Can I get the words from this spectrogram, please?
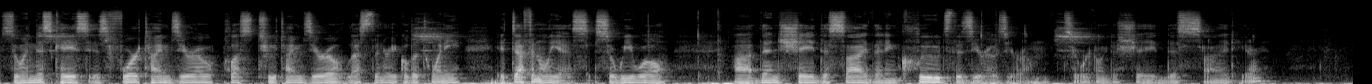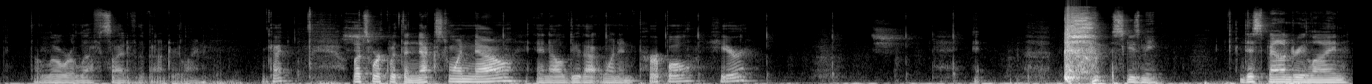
So in this case, is 4 times 0 plus 2 times 0 less than or equal to 20? It definitely is. So we will uh, then shade the side that includes the 0, 0. So we're going to shade this side here, the lower left side of the boundary line. Okay, let's work with the next one now, and I'll do that one in purple here. excuse me, this boundary line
